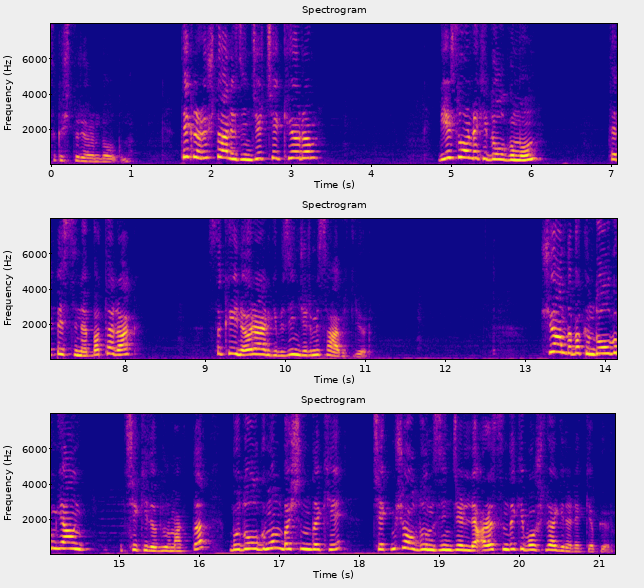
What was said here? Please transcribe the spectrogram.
sıkıştırıyorum dolgumu. Tekrar 3 tane zincir çekiyorum. Bir sonraki dolgumun tepesine batarak sık iğne örer gibi zincirimi sabitliyorum. Şu anda bakın dolgum yan şekilde durmakta. Bu dolgumun başındaki çekmiş olduğum zincirle arasındaki boşluğa girerek yapıyorum.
